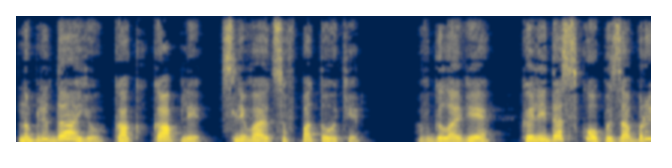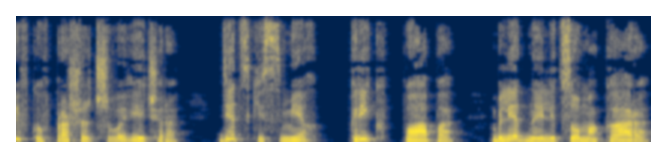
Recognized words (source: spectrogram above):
Наблюдаю, как капли сливаются в потоки. В голове калейдоскоп из обрывков прошедшего вечера. Детский смех, крик «папа», бледное лицо Макара.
